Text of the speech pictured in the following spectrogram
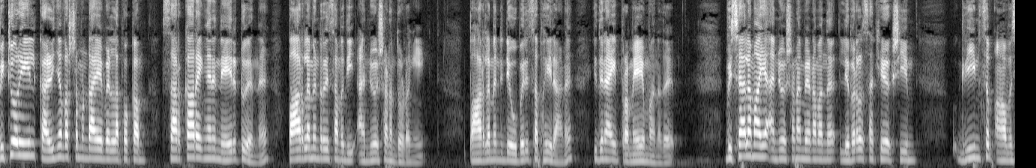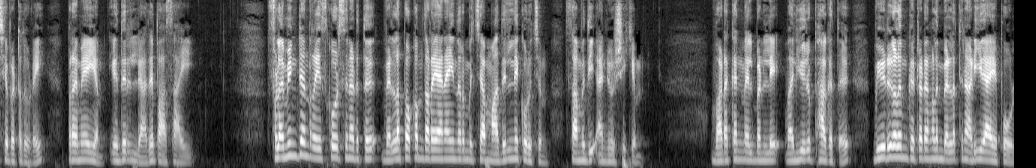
വിക്ടോറിയയിൽ കഴിഞ്ഞ വർഷമുണ്ടായ വെള്ളപ്പൊക്കം സർക്കാർ എങ്ങനെ നേരിട്ടു എന്ന് പാർലമെന്ററി സമിതി അന്വേഷണം തുടങ്ങി. പാർലമെന്റിന്റെ ഉപരിസഭയിലാണ് ഇതിനായി പ്രമേയം വന്നത്. വിശാലമായ അന്വേഷണം വേണമെന്ന് ലിബറൽ സഖ്യകക്ഷിയും ഗ്രീൻസും ആവശ്യപ്പെട്ടതോടെ പ്രമേയം എതിരില്ലാതെ പാസായി. ഫ്ലെമിംഗ്ടൺ റേസ് കോഴ്സിനടുത്ത് വെള്ളപ്പൊക്കം തടയാനായി നിർമ്മിച്ച മതിലിനെക്കുറിച്ചും സമിതി അന്വേഷിക്കും. വടക്കൻ മെൽബണിലെ വലിയൊരു ഭാഗത്ത് വീടുകളും കെട്ടിടങ്ങളും വെള്ളത്തിനടിയിലായപ്പോൾ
